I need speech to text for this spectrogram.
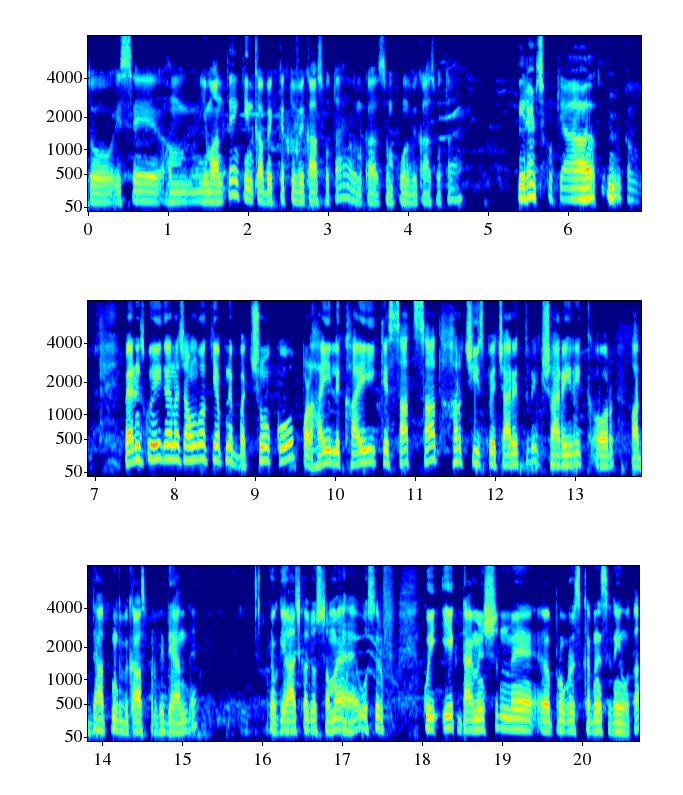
तो इससे हम ये मानते हैं कि इनका व्यक्तित्व विकास होता है उनका संपूर्ण विकास होता है। पेरेंट्स को क्या कहोगे पेरेंट्स को यही कहना चाहूँगा कि अपने बच्चों को पढ़ाई लिखाई के साथ साथ हर चीज़ पे चारित्रिक शारीरिक और आध्यात्मिक विकास पर भी ध्यान दें। क्योंकि आज का जो समय है, वो सिर्फ़ कोई एक डायमेंशन में प्रोग्रेस करने से नहीं होता।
